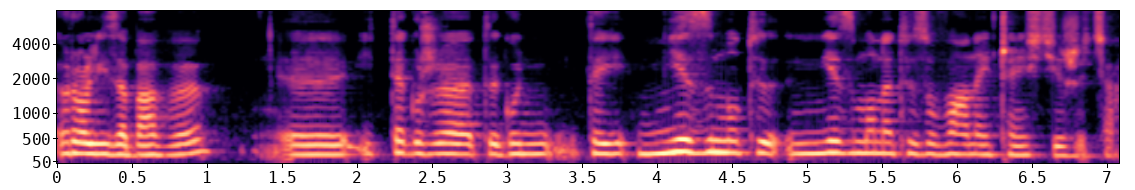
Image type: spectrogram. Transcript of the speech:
roli zabawy yy, i tego, że tego, tej niezmoty, niezmonetyzowanej części życia.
